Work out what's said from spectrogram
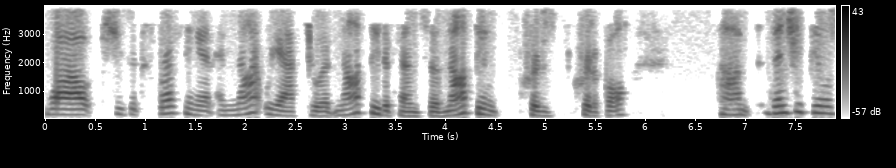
while she's expressing it and not react to it, not be defensive, not being crit- critical, um, then she feels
